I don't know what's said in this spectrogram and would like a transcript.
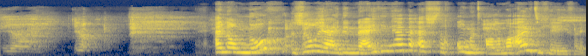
Ja, ja. En dan nog zul jij de neiging hebben, Esther, om het allemaal uit te geven.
